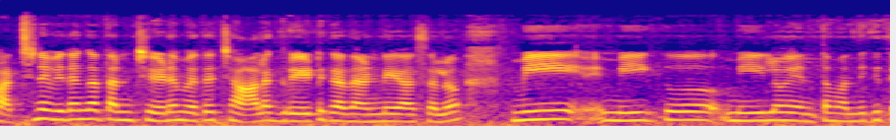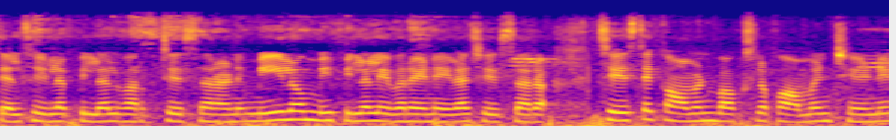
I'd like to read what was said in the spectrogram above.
వచ్చిన విధంగా తను చేయడం అయితే చాలా గ్రేట్ కదండి అసలు. మీ మీకు మీలో ఎంతమందికి తెలుసు ఇలా పిల్లలు వర్క్ చేస్తారని మీలో మీ పిల్లలు ఎవరైనా ఇలా చేస్తారా? చేస్తే కామెంట్ బాక్స్లో కామెంట్ చేయండి.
